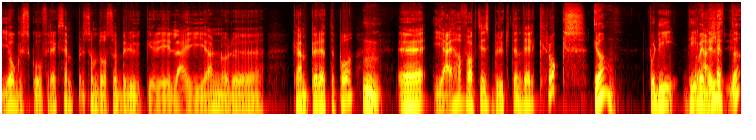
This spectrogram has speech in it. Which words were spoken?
joggesko, for eksempel, som du også bruker i leiren når du camper etterpå. Mm. Eh, Jeg har faktisk brukt en del crocs. Ja, Fordi de er, er så lette.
